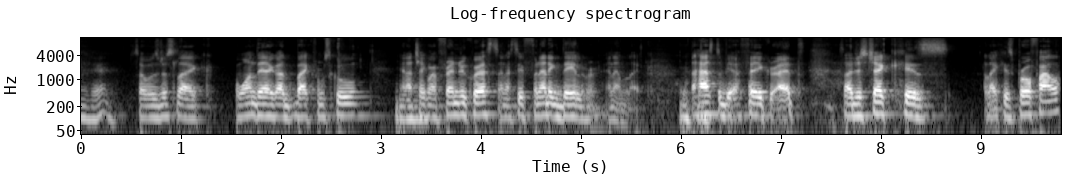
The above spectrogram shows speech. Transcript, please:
Yeah. Okay. So it was just like one day I got back from school and I check Mm. my friend request and I see Fnatic Deilor and I'm like, that has to be a fake, right? So I just check his like his profile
